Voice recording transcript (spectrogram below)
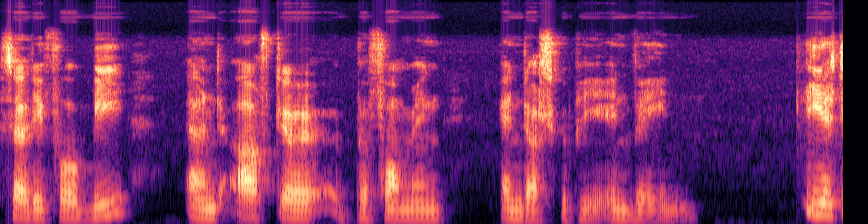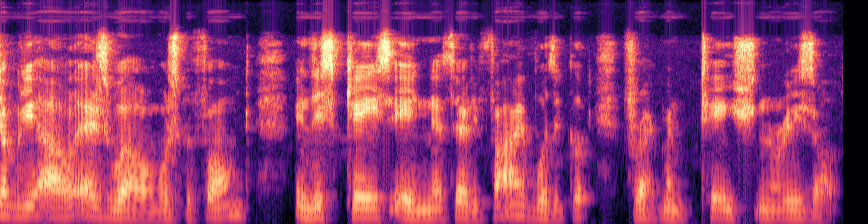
C34B and after performing endoscopy in vain. ESWL as well was performed, in this case in 35 with a good fragmentation result.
